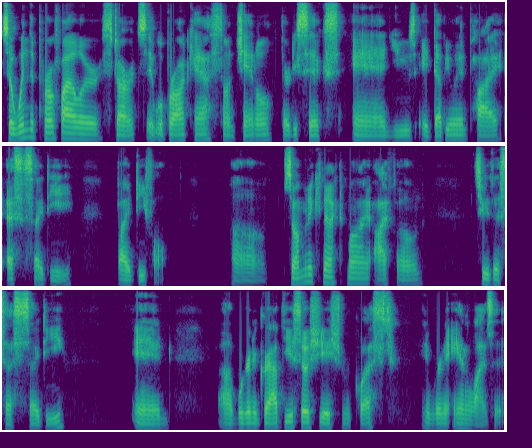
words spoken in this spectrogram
So when the profiler starts, it will broadcast on channel 36 and use a WLAN Pi SSID by default. Um, so I'm going to connect my iPhone to this SSID and uh, we're going to grab the association request and we're going to analyze it.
